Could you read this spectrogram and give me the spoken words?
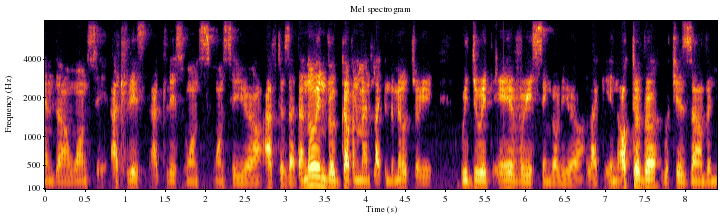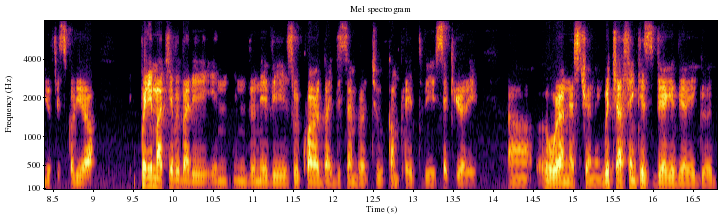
and uh, once at least at least once once a year after that. I know in the government, like in the military, we do it every single year. Like in October, which is the new fiscal year, pretty much everybody in, in the Navy is required by December to complete the security uh, awareness training, which I think is very, very good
